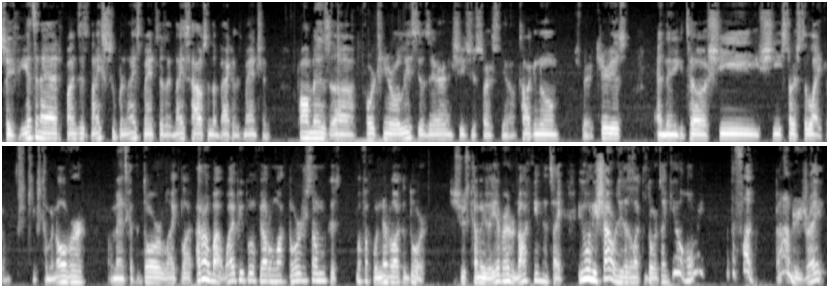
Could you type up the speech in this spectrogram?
So if he gets an ad, finds this nice, super nice mansion, there's a nice house in the back of this mansion. Problem is, uh, 14 year old Lisa is there and she just starts, you know, talking to him. She's very curious. And then you can tell she, she starts to like him. She keeps coming over. A man's got the door like, lock. I don't know about white people if y'all don't lock doors or something because motherfucker would never lock the door. She was coming. He's like, you ever heard of knocking? It's like, even when he showers, he doesn't lock the door. It's like, yo, homie, what the fuck? Boundaries, right?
